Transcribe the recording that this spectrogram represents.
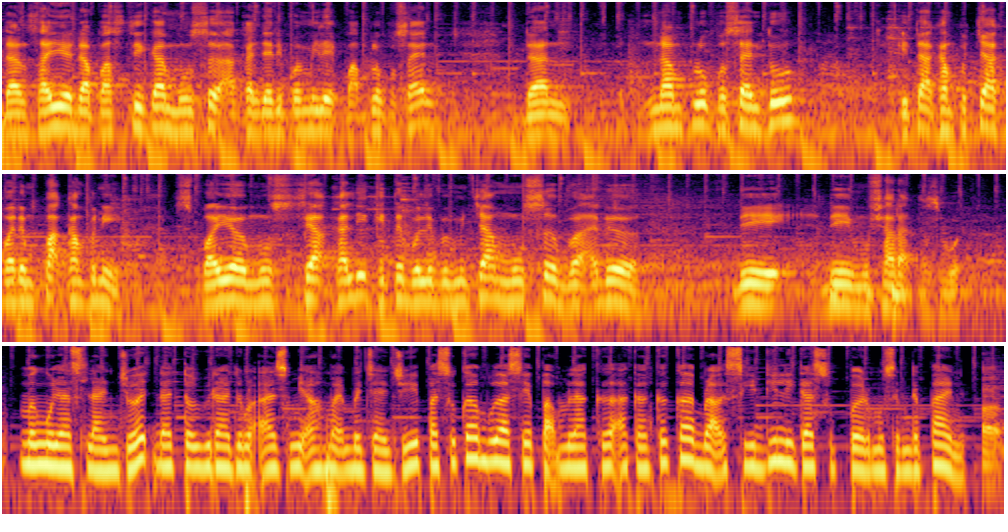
dan saya dah pastikan Musa akan jadi pemilik 40% dan 60% tu kita akan pecah kepada empat company supaya setiap kali kita boleh berbincang Musa berada di di musyarat tersebut. Mengulas lanjut, Datuk Wira Nur Azmi Ahmad berjanji pasukan bola sepak Melaka akan kekal beraksi di Liga Super musim depan. Uh,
